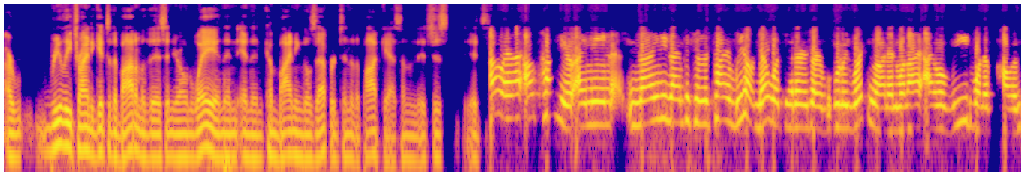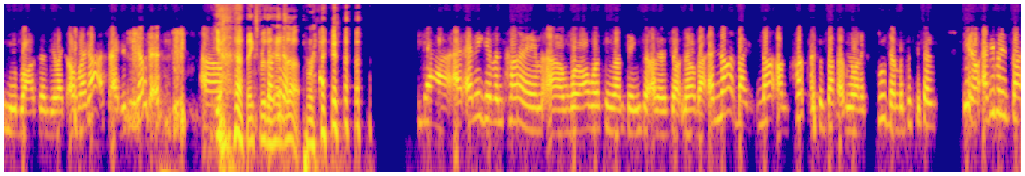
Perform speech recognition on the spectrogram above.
are really trying to get to the bottom of this in your own way and then and then combining those efforts into the podcast and it's just it's Oh, and I- I'll tell you, I mean, 99% of the time, we don't know what the others are really working on. And when I, I will read one of Colin's new blogs and be like, oh my gosh, I didn't know this. Um, yeah thanks for the so, you heads know, up right Yeah, at any given time, um, we're all working on things that others don't know about, and not by not on purpose. It's not that we want to exclude them, but just because you know everybody's got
